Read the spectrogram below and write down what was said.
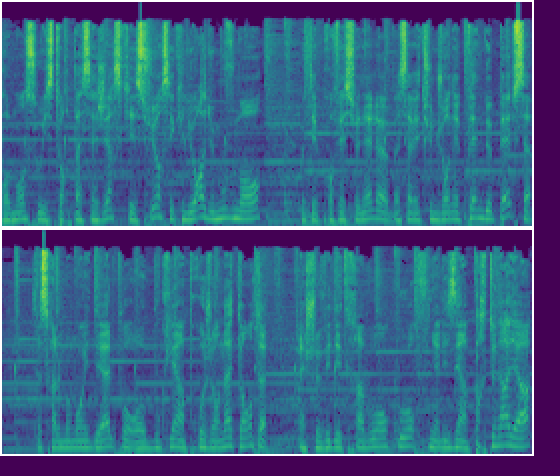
Romance ou histoire passagère, ce qui est sûr, c'est qu'il y aura du mouvement. Côté professionnel, bah, ça va être une journée pleine de peps. Ça sera le moment idéal pour euh, boucler un projet en attente, achever des travaux en cours, finaliser un partenariat.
